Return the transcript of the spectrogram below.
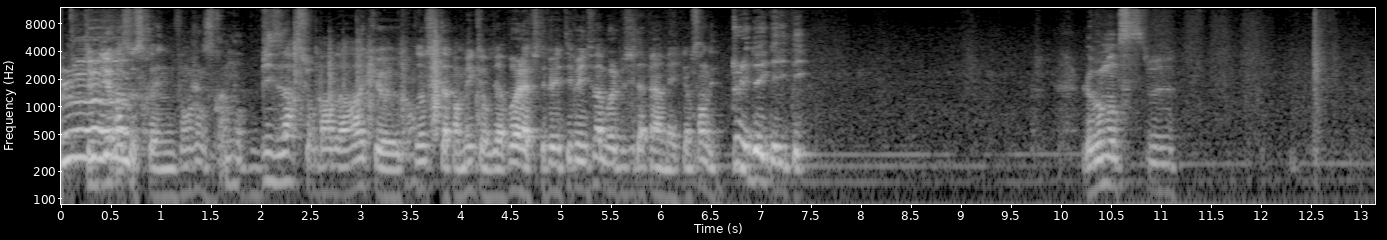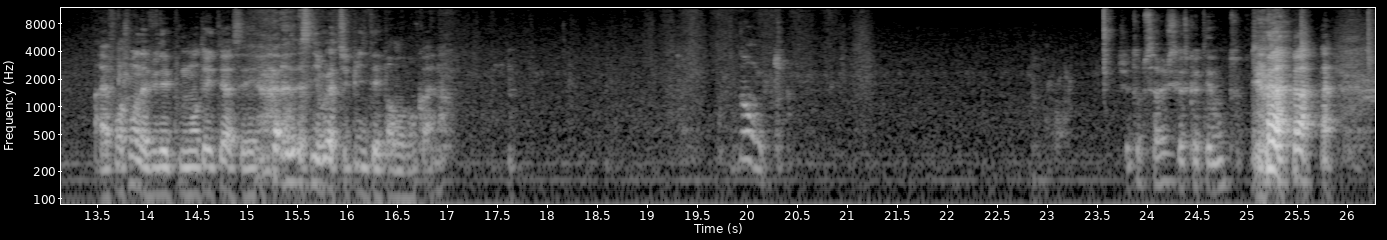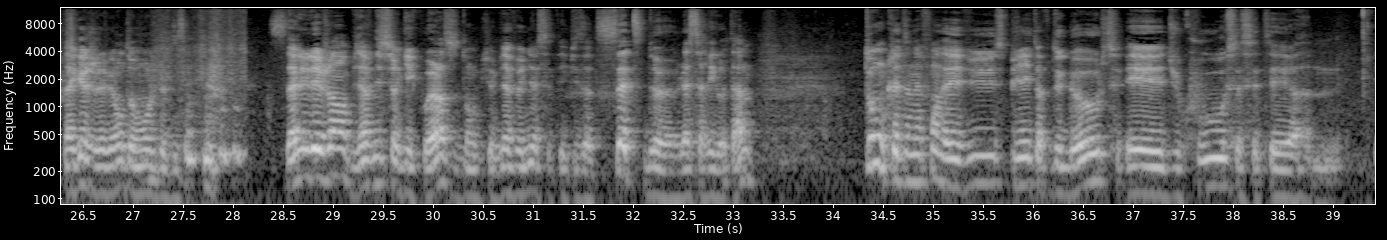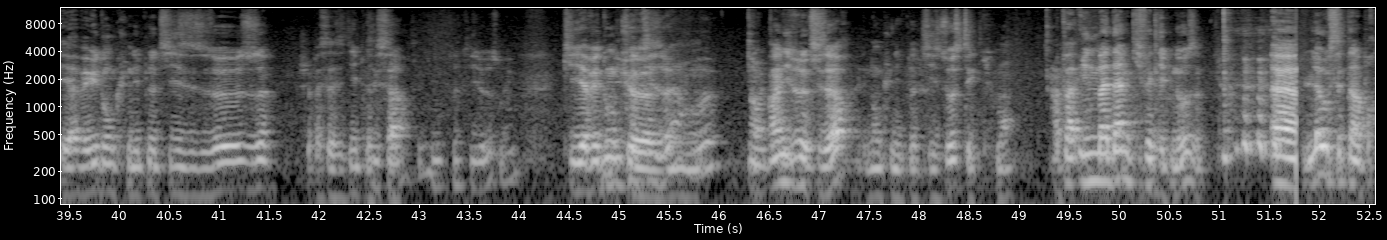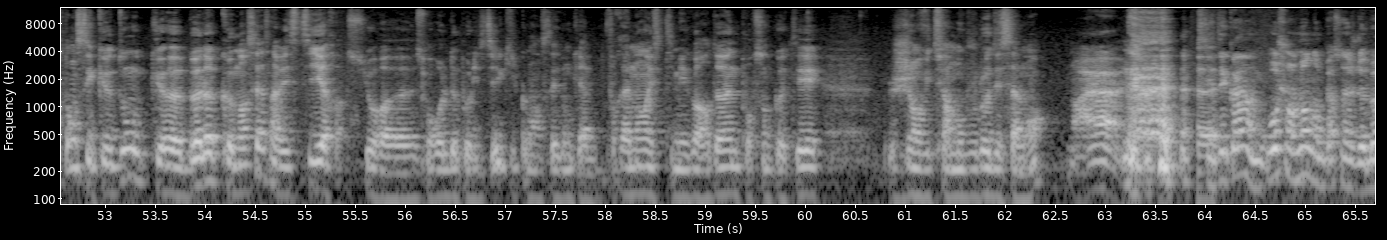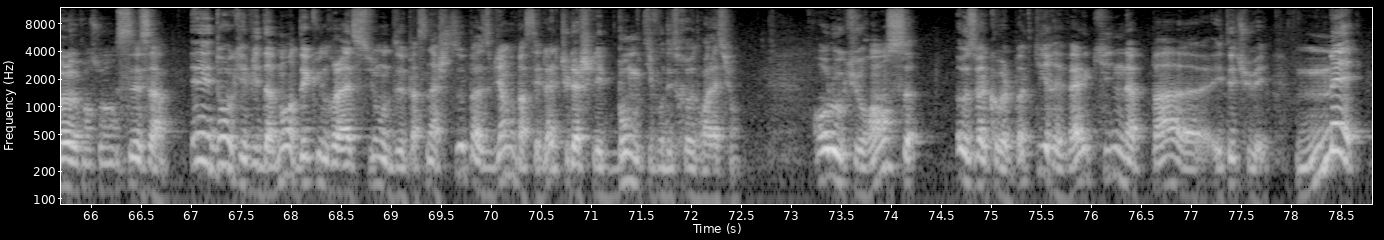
Tu me diras, ce serait une vengeance vraiment bizarre sur Barbara que Gordon se tape un mec et on va dire voilà, tu t'es pas, t'es pas une femme, moi je me suis tapé un mec. Comme ça, on est tous les deux à égalité. Le moment de. Ah, franchement, on a vu des mentalités assez. à ce niveau-là de stupidité par moment quand même. Donc. Je vais t'observer jusqu'à ce que t'aies honte. Ta gueule, j'avais honte au moment où je le disais. Salut les gens, bienvenue sur Geek Worlds, donc bienvenue à cet épisode 7 de la série Gotham. Donc la dernière fois on avait vu Spirit of the Goat et du coup ça c'était... euh, il y avait eu donc une hypnotiseuse, je sais pas si ça se dit C'est hypnotiseuse, ça, c'est une hypnotiseuse, oui. qui avait donc... Une euh, hypnotiseur. Non, un hypnotiseur, et donc une hypnotiseuse techniquement. Enfin, une madame qui fait de l'hypnose. Là où c'était important, c'est que donc euh, Bullock commençait à s'investir sur euh, son rôle de policier, qui commençait donc à vraiment estimer Gordon pour son côté j'ai envie de faire mon boulot décemment. Ouais. C'était quand même un gros changement dans le personnage de Bullock en soi. C'est ça. Et donc évidemment, dès qu'une relation de personnage se passe bien, ben, c'est là que tu lâches les bombes qui vont détruire une relation. En l'occurrence, Oswald Cobblepot qui révèle qu'il n'a pas euh, été tué. Mais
